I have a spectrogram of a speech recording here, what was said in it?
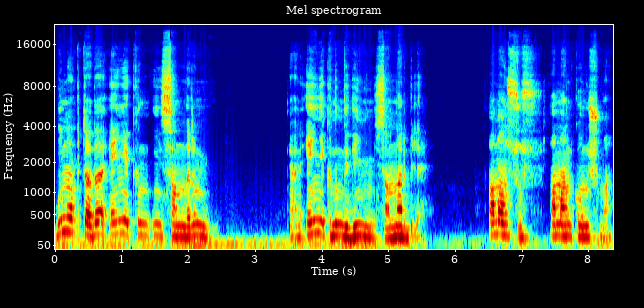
Bu noktada en yakın insanlarım yani en yakınım dediğim insanlar bile aman sus, aman konuşma,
